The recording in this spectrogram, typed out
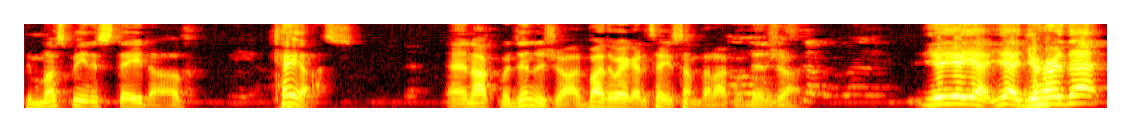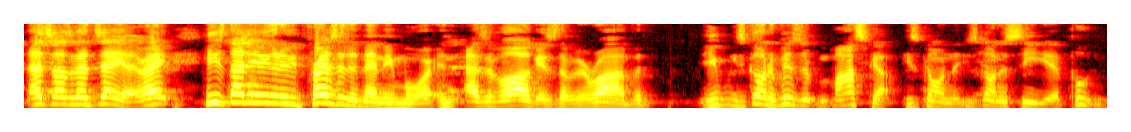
It must be in a state of chaos. And Ahmadinejad, by the way, I gotta tell you something about Ahmadinejad. Yeah, yeah, yeah, yeah. You heard that? That's what I was gonna tell you, right? He's not even gonna be president anymore in, as of August of Iran, but he's going to visit Moscow. He's going to, he's going to see uh, Putin.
